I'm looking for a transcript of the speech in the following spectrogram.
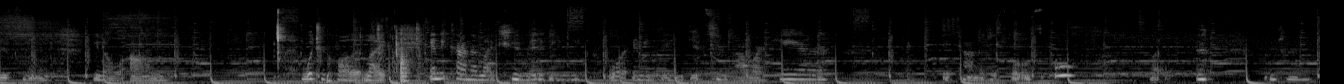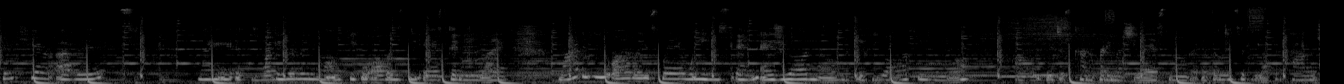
is and you know, um, what you call it, like any kind of like humidity or anything gets to our hair it kind of just goes poof. But I'm trying to take care of it. My hair is really, really long. People always be asking me like, why do you always wear weaves? And as you all know, if you are a female, um, it just kind of pretty much lasts longer. If I me to be like a college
